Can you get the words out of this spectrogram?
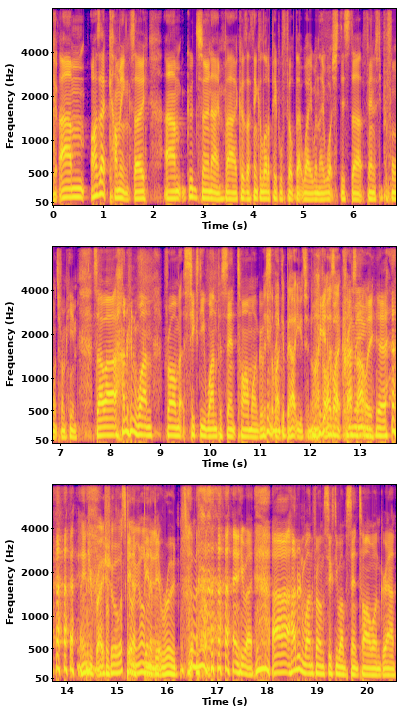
Yep. Um, Isaac Cumming, so um, good surname because I think a lot of people felt that way when they watched this uh, fantasy performance from him. So uh, 101 from 61% time on. There's something quite, about you tonight. we're getting Isaac quite crass, aren't we? Yeah. Andrew Brayshaw, what's been going a, on? Been a bit rude. What's going on? anyway, uh, 101 from 61% time on ground.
